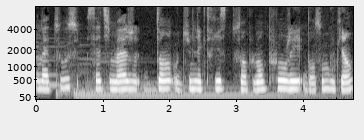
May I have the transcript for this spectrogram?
On a tous cette image d'un ou d'une lectrice tout simplement plongée dans son bouquin.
